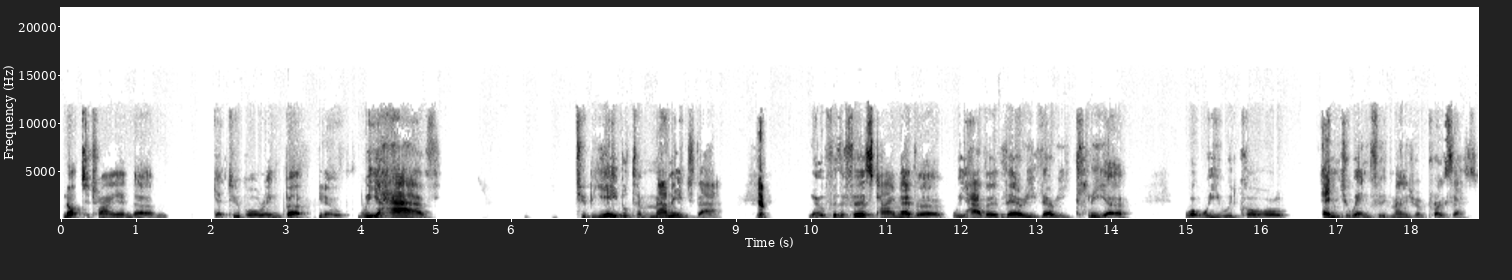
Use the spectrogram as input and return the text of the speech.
not to try and um, get too boring, but you know, we have to be able to manage that you know, for the first time ever, we have a very, very clear, what we would call end to end food management process.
